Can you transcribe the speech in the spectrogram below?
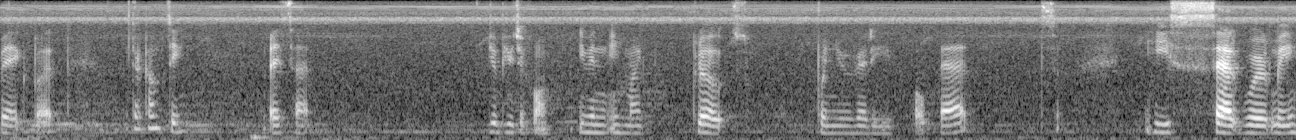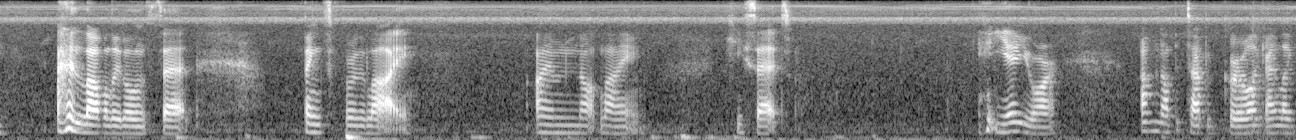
big, but they're comfy, I said. You're beautiful, even in my clothes. When you're ready for bed, he said weirdly. I laughed a little and said, Thanks for the lie. I'm not lying, he said. yeah, you are. I'm not the type of girl a guy like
